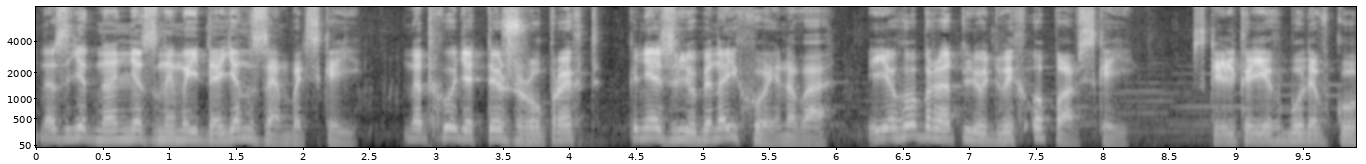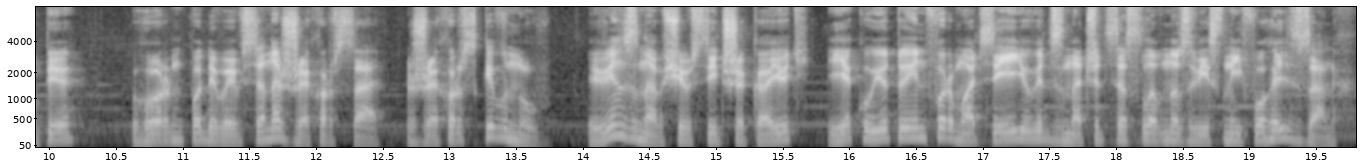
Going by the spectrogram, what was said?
На з'єднання з ними йде Ян Зембецький. Надходять теж Рупрехт, князь Любіна й Хойнова, і його брат Людвіг Опавський. Скільки їх буде вкупі? Горн подивився на Жехорса. Жехорс кивнув. Він знав, що всі чекають, якою то інформацією відзначиться славнозвісний Фогельзанг.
